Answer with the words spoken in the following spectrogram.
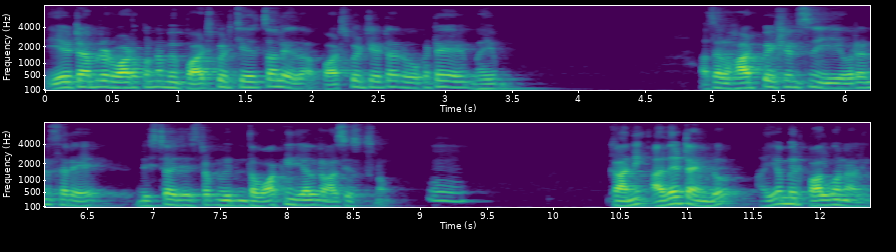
ఏ టాబ్లెట్ వాడకుండా మేము పార్టిసిపేట్ చేయొచ్చా లేదా? పార్టిసిపేట్ చేయడానికి ఒకటే భయం. అసలు హార్ట్ పేషెంట్స్ని ఎవరైనా సరే డిశ్చార్జ్ చేసేటప్పుడు మీరు ఇంత వాకింగ్ చేయాలని రాసిస్తున్నాం. కానీ అదే టైంలో అయ్యా మీరు పాల్గొనాలి.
